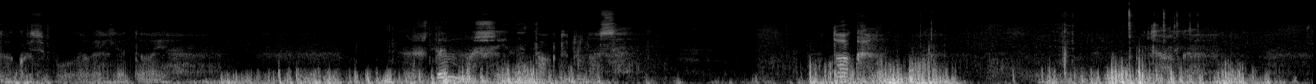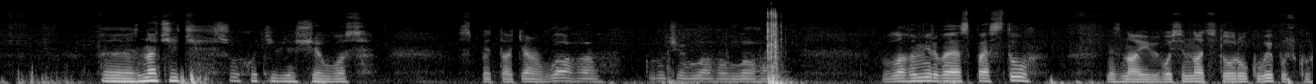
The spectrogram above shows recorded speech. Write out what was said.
Так ось поле виглядає. Ждем машини. Так, тут у нас так. Так. Е, значить, що хотів я ще у вас спитати, а влага, коротше, влага, влага. Влагомір ВСП 100, не знаю, 18-го року випуску.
